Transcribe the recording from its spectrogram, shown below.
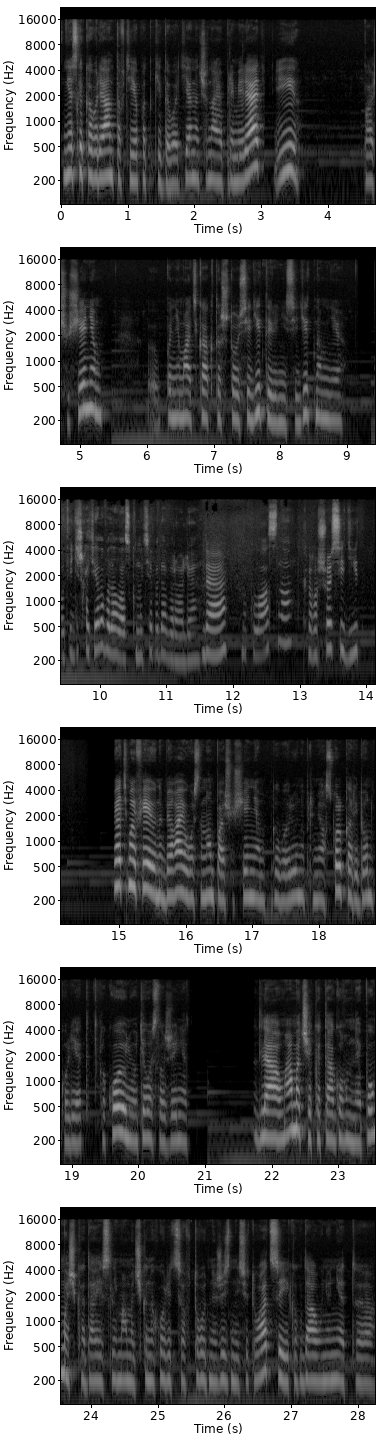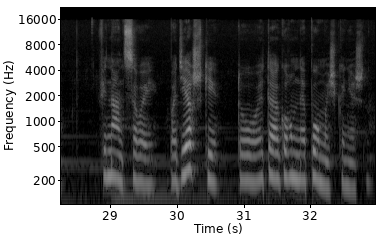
несколько вариантов тебе подкидывать. Я начинаю примерять и по ощущениям э, понимать как-то, что сидит или не сидит на мне. Вот видишь, хотела водолазку, мы тебе подобрали. Да, Ну классно. хорошо сидит. Я Тимофею набираю в основном по ощущениям. Говорю, например, сколько ребенку лет, какое у него телосложение. Для мамочек это огромная помощь, когда если мамочка находится в трудной жизненной ситуации, и когда у нее нет э, финансовой поддержки, то это огромная помощь, конечно.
